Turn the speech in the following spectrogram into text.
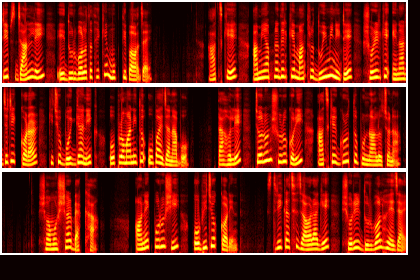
টিপস জানলেই এই দুর্বলতা থেকে মুক্তি পাওয়া যায়। আজকে আমি আপনাদেরকে মাত্র দুই মিনিটে শরীরকে এনার্জেটিক করার কিছু বৈজ্ঞানিক ও প্রমাণিত উপায় জানাব। তাহলে চলুন শুরু করি আজকের গুরুত্বপূর্ণ আলোচনা। সমস্যার ব্যাখ্যা। অনেক পুরুষই অভিযোগ করেন স্ত্রী কাছে যাওয়ার আগে শরীর দুর্বল হয়ে যায়,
